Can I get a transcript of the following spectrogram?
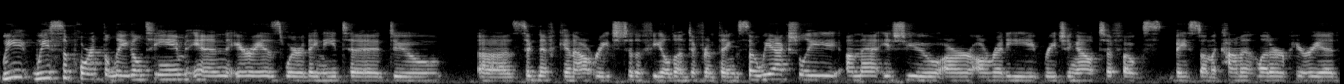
We we support the legal team in areas where they need to do uh, significant outreach to the field on different things. So we actually on that issue are already reaching out to folks based on the comment letter period.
